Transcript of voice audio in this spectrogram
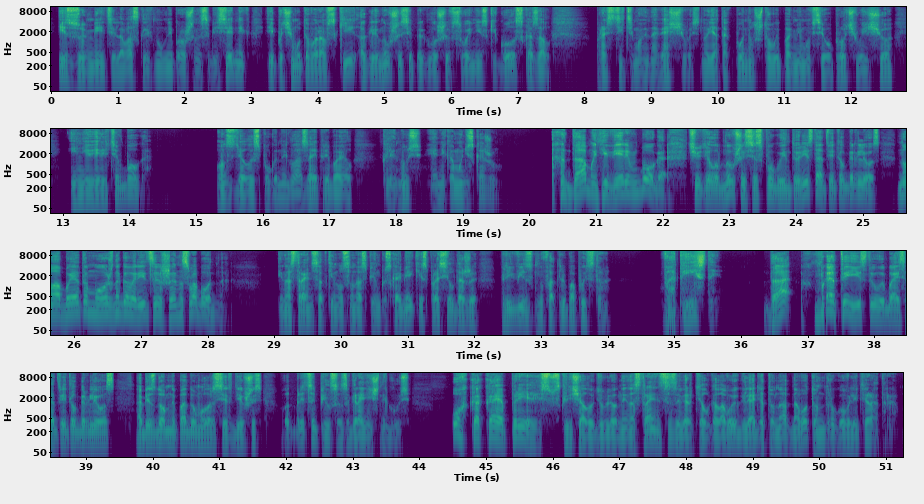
«Изумительно!» — воскликнул непрошенный собеседник и, почему-то воровски, оглянувшись и приглушив свой низкий голос, сказал «Простите мою навязчивость, но я так понял, что вы, помимо всего прочего, еще и не верите в Бога. Он сделал испуганные глаза и прибавил, «Клянусь, я никому не скажу». «Да, мы не верим в Бога», — чуть улыбнувшись испугу интуриста, ответил Берлёс. «Но об этом можно говорить совершенно свободно». Иностранец откинулся на спинку скамейки и спросил, даже привизгнув от любопытства. «Вы атеисты?» «Да, мы атеисты», — улыбаясь, ответил Берлиоз. А бездомный подумал, рассердившись, вот прицепился заграничный гусь. «Ох, какая прелесть!» — вскричал удивленный иностранец и завертел головой, глядя то на одного, то на другого литератора.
